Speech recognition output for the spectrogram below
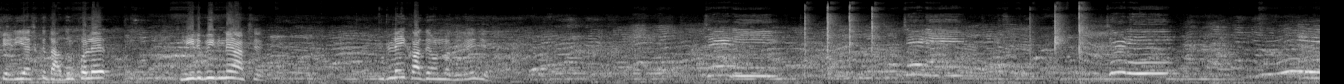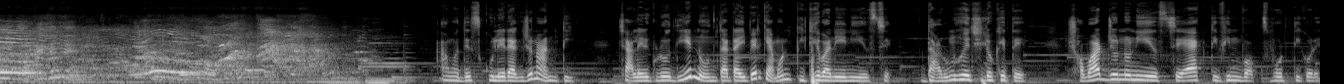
চেরি আজকে দাদুর কোলে নির্বিঘ্নে আছে। উঠলেই কাঁদে অন্যদিন এই যে। আমাদের স্কুলের একজন আন্টি। চালের গুঁড়ো দিয়ে নোনতা টাইপের কেমন পিঠে বানিয়ে নিয়ে এসছে। দারুণ হয়েছিল খেতে। সবার জন্য নিয়ে এসছে এক টিফিন বক্স ভর্তি করে।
